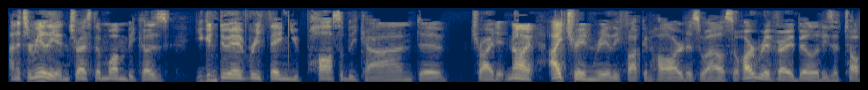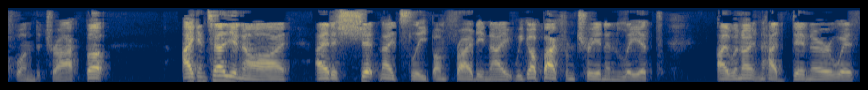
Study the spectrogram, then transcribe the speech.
and it's a really interesting one because you can do everything you possibly can to tried it. Now, I train really fucking hard as well, so heart rate variability is a tough one to track, but I can tell you now, I had a shit night's sleep on Friday night. We got back from training late. I went out and had dinner with,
